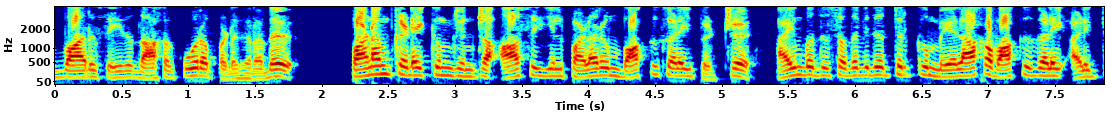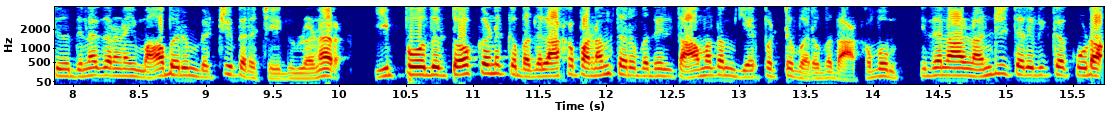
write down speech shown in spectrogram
இவ்வாறு செய்ததாக கூறப்படுகிறது. பணம் கிடைக்கும் என்ற ஆசையில் பலரும் வாக்குகளை பெற்று ஐம்பது சதவீதத்திற்கும் மேலாக வாக்குகளை அளித்து தினகரனை மாபெரும் வெற்றி பெறச் செய்துள்ளனர். இப்போது டோக்கனுக்கு பதிலாக பணம் தருவதில் தாமதம் ஏற்பட்டு வருவதாகவும் இதனால் நன்றி தெரிவிக்க கூட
